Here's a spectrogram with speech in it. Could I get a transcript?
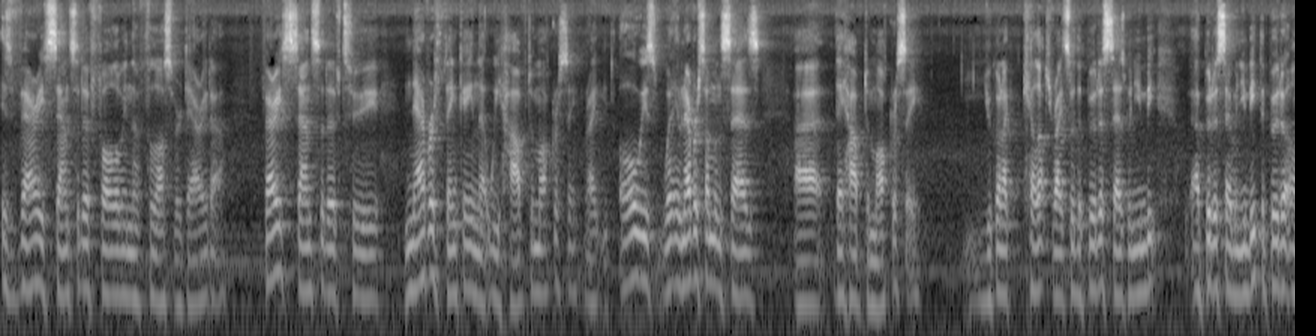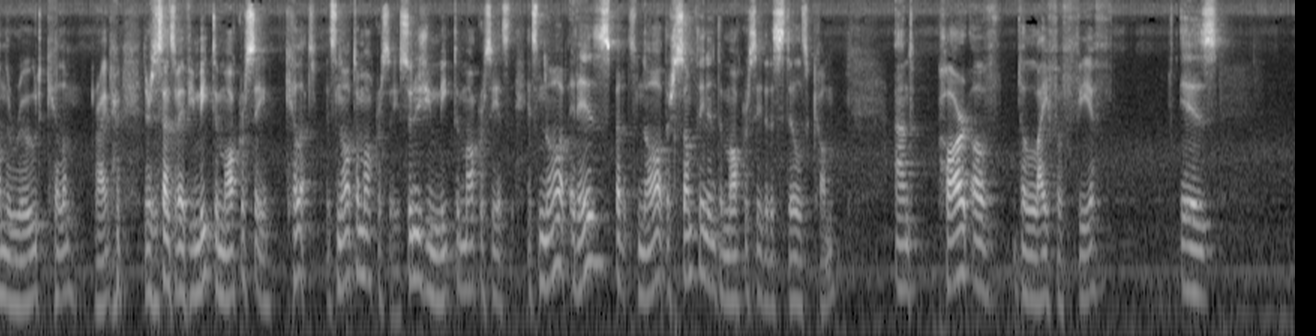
is very sensitive following the philosopher Derrida very sensitive to never thinking that we have democracy, right? Always, whenever someone says uh, they have democracy, you're going to kill it, right? So the Buddha says when you meet, uh, Buddha said when you meet the Buddha on the road, kill him, right? There's a sense of if you meet democracy, kill it. It's not democracy. As soon as you meet democracy, it's, it's not. It is, but it's not. There's something in democracy that is still to come. And part of the life of faith is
